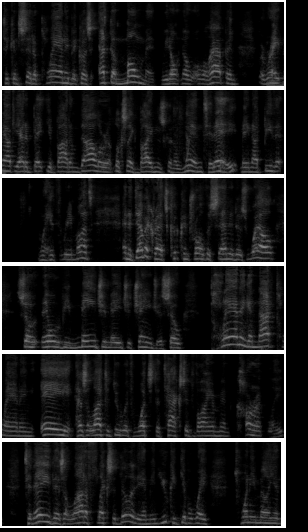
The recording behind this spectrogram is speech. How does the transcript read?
to consider planning because at the moment we don't know what will happen. But right mm-hmm. now, if you had to bet your bottom dollar, it looks like Biden's going to win today. It may not be that way in three months. And the Democrats could control the Senate as well. So there will be major, major changes. So planning and not planning, A, has a lot to do with what's the tax environment currently. Today, there's a lot of flexibility. I mean, you could give away $20 million,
